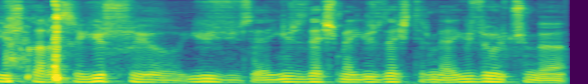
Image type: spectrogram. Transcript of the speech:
Yüz karası, yüz suyu, yüz yüze, yüzleşme, yüzleştirme, yüz ölçümü,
